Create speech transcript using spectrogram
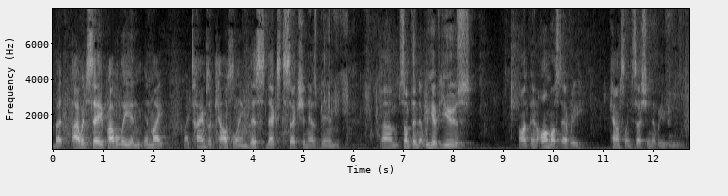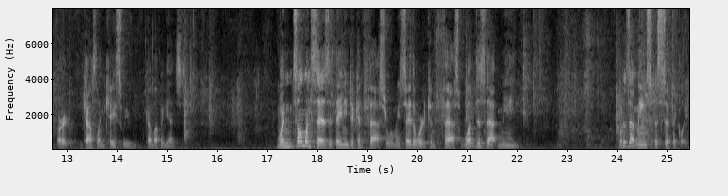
But I would say, probably in, in my, my times of counseling, this next section has been um, something that we have used on, in almost every counseling session that we've, or counseling case we've come up against. When someone says that they need to confess, or when we say the word confess, what does that mean? What does that mean specifically?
